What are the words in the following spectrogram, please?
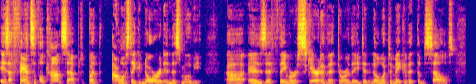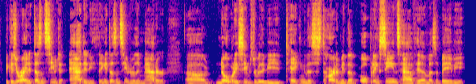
is a fanciful concept, but almost ignored in this movie, uh, as if they were scared of it or they didn't know what to make of it themselves. Because you're right, it doesn't seem to add anything. It doesn't seem to really matter. Uh, nobody seems to really be taking this to heart. I mean, the opening scenes have him as a baby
